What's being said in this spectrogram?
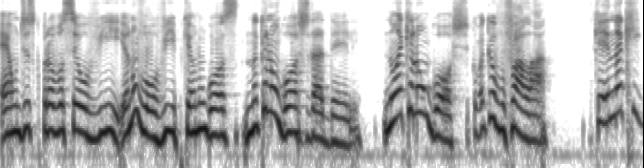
É um disco para você ouvir. Eu não vou ouvir porque eu não gosto. Não é que eu não gosto da Adele. Não é que eu não goste. Como é que eu vou falar? Porque não é que.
